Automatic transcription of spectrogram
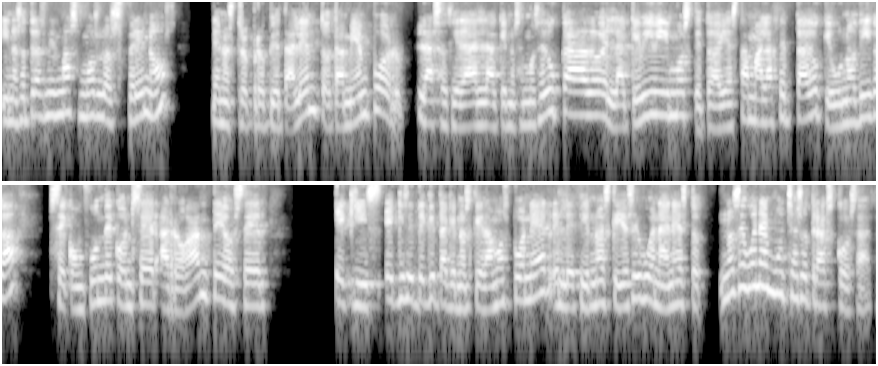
y nosotras mismas somos los frenos de nuestro propio talento, también por la sociedad en la que nos hemos educado, en la que vivimos, que todavía está mal aceptado que uno diga, se confunde con ser arrogante o ser X, X etiqueta que nos queramos poner, el decir, no, es que yo soy buena en esto. No soy buena en muchas otras cosas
